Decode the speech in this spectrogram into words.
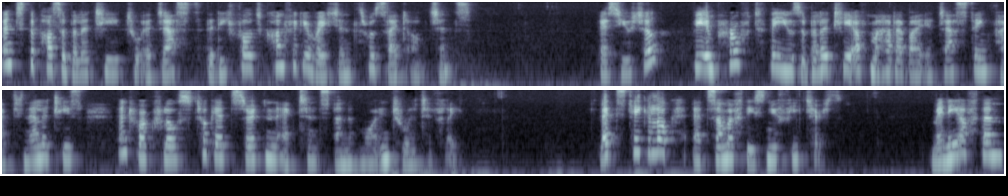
and the possibility to adjust the default configuration through site options. As usual, we improved the usability of Mahara by adjusting functionalities and workflows to get certain actions done more intuitively. Let's take a look at some of these new features. Many of them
